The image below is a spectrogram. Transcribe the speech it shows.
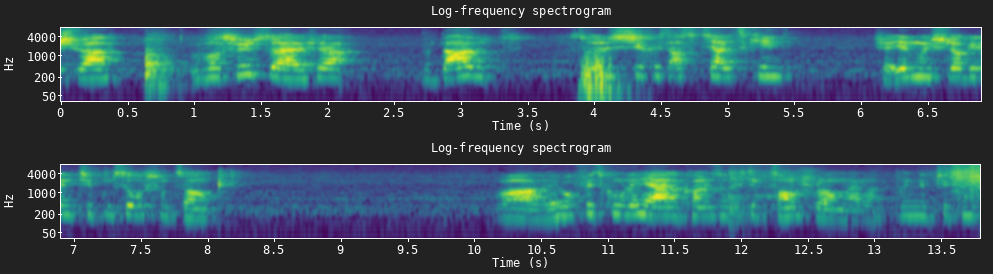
ich schwör. Was willst du eigentlich, ja? Der David, so ein schickes, asoziales Kind. Ich schwör, irgendwann schlage ich den Typen sowas von zusammen. Boah, ich hoffe, jetzt kommt er her und kann ihn so richtig zusammenschlagen, Alter. Bring den Typen.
